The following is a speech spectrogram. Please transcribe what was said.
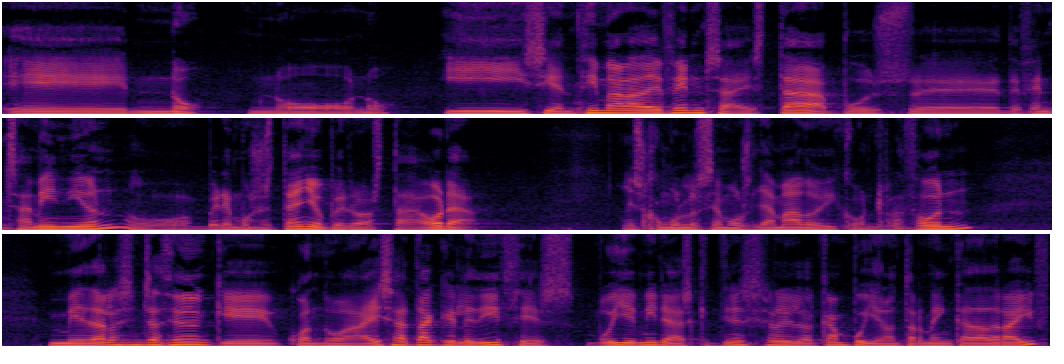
eh, no, no, no. Y si encima la defensa está, pues, eh, defensa minion, o veremos este año, pero hasta ahora es como los hemos llamado y con razón, me da la sensación de que cuando a ese ataque le dices, oye, mira, es que tienes que salir al campo y anotarme en cada drive,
